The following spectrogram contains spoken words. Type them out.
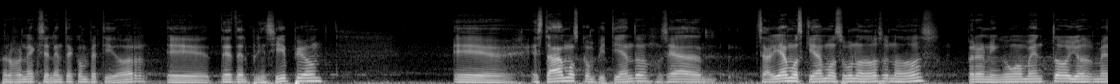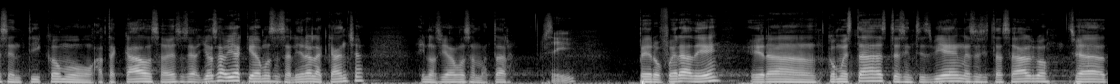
pero fue un excelente competidor eh, desde el principio. Eh, estábamos compitiendo, o sea, sabíamos que íbamos 1-2, 1-2, pero en ningún momento yo me sentí como atacado, ¿sabes? O sea, yo sabía que íbamos a salir a la cancha y nos íbamos a matar. Sí. Pero fuera de, era, ¿cómo estás? ¿Te sientes bien? ¿Necesitas algo? O sea,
